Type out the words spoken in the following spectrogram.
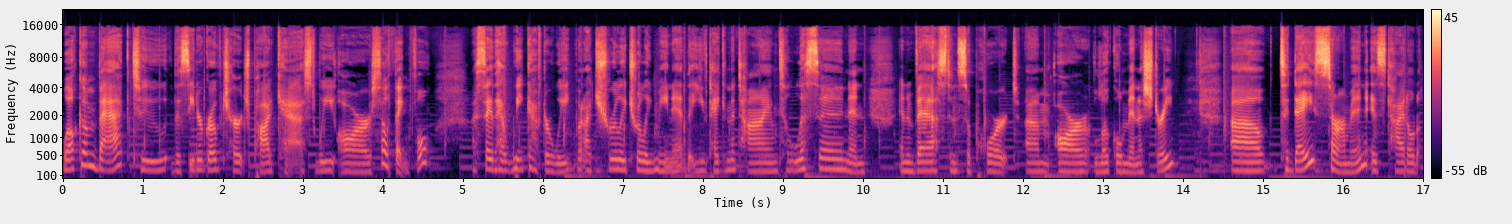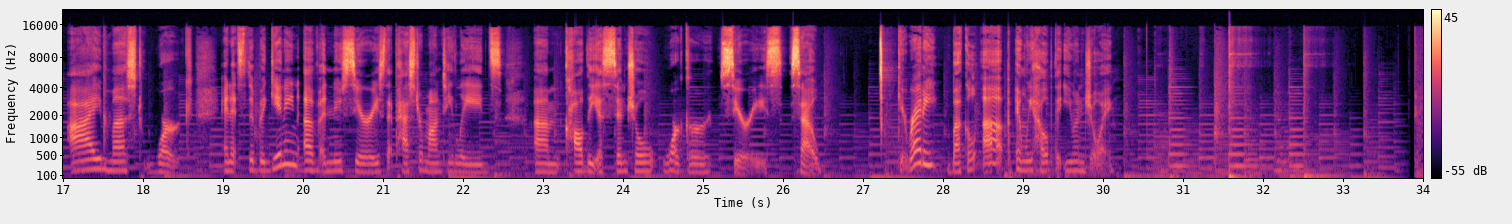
Welcome back to the Cedar Grove Church podcast. We are so thankful. I say that week after week, but I truly, truly mean it that you've taken the time to listen and, invest and support um, our local ministry. Uh, today's sermon is titled I Must Work, and it's the beginning of a new series that Pastor Monty leads um, called the Essential Worker Series. So, Get ready, buckle up, and we hope that you enjoy.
